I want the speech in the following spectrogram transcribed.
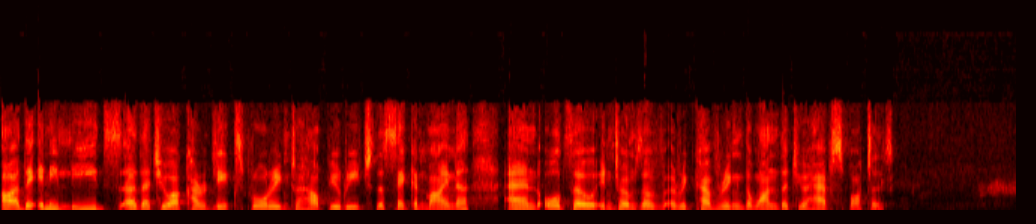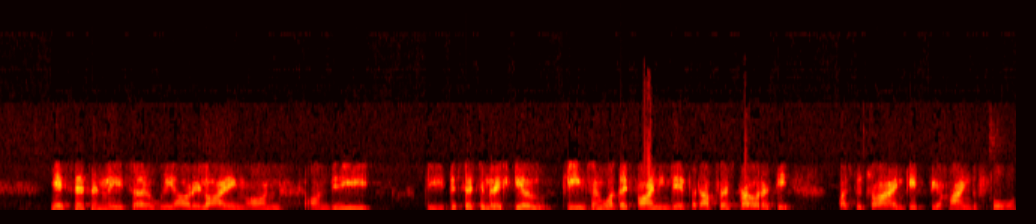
are there any leads uh, that you are currently exploring to help you reach the second miner? And also in terms of recovering the one that you have spotted? Yes, certainly. So we are relying on, on the, the, the search and rescue teams and what they're finding there. But our first priority was to try and get behind the fall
